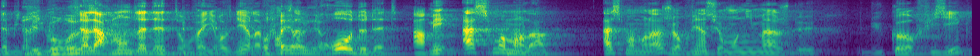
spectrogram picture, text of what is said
d'habitude, Rigoureuse. nous alarmons de la dette. On va y revenir. La On France a revenir. trop de dettes. Ah. Mais à ce moment-là, à ce moment-là, je reviens sur mon image du corps physique.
